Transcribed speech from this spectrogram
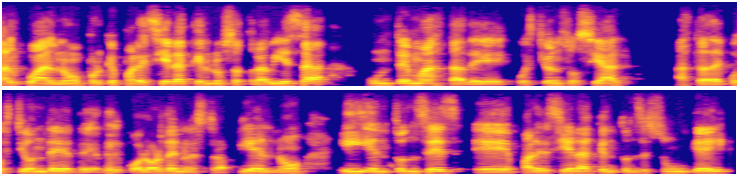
tal cual, ¿no? Porque pareciera que nos atraviesa un tema hasta de cuestión social hasta de cuestión de, del color de nuestra piel, ¿no? Y entonces eh, pareciera que entonces un gay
